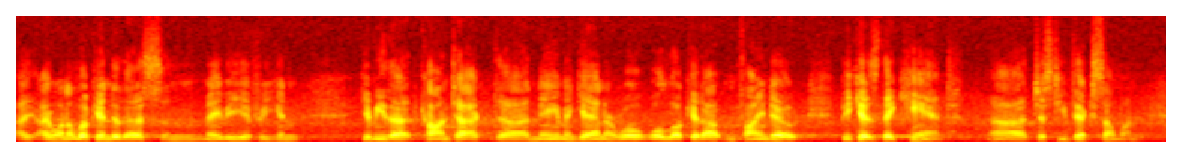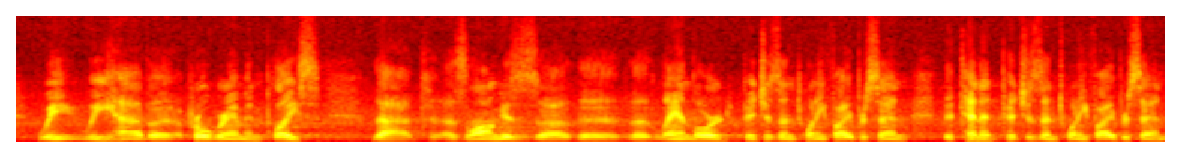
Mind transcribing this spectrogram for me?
I, I want to look into this and maybe if we can give me that contact uh, name again, or we'll, we'll look it up and find out, because they can't uh, just evict someone. We, we have a, a program in place that as long as uh, the, the landlord pitches in 25%, the tenant pitches in 25%,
